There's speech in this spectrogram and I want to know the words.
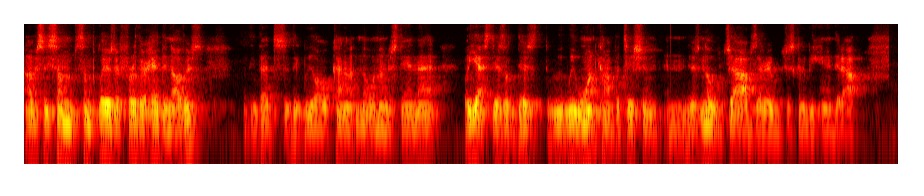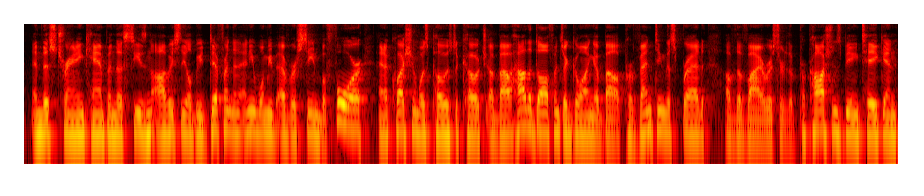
obviously some some players are further ahead than others. I think that's I think we all kind of know and understand that. But yes, there's a there's we, we want competition, and there's no jobs that are just going to be handed out in this training camp and this season obviously will be different than anyone we've ever seen before. And a question was posed to coach about how the Dolphins are going about preventing the spread of the virus or the precautions being taken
